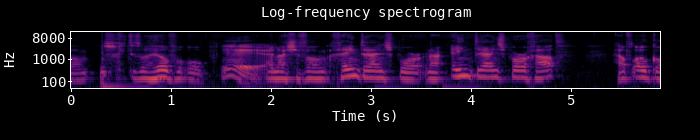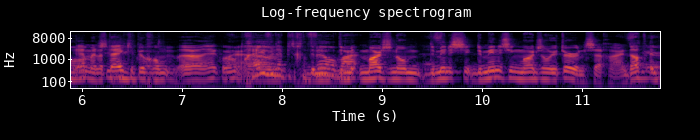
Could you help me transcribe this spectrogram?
dan schiet het wel heel veel op. Ja, ja, ja. En als je van geen treinspoor naar één treinspoor gaat, helpt ook al. Ja, maar een tijdje heb je gewoon. Uh, ja, op een gegeven moment heb je het geveel, de, maar... marginal, diminishing, diminishing marginal returns, zeg maar. En, dat, en,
